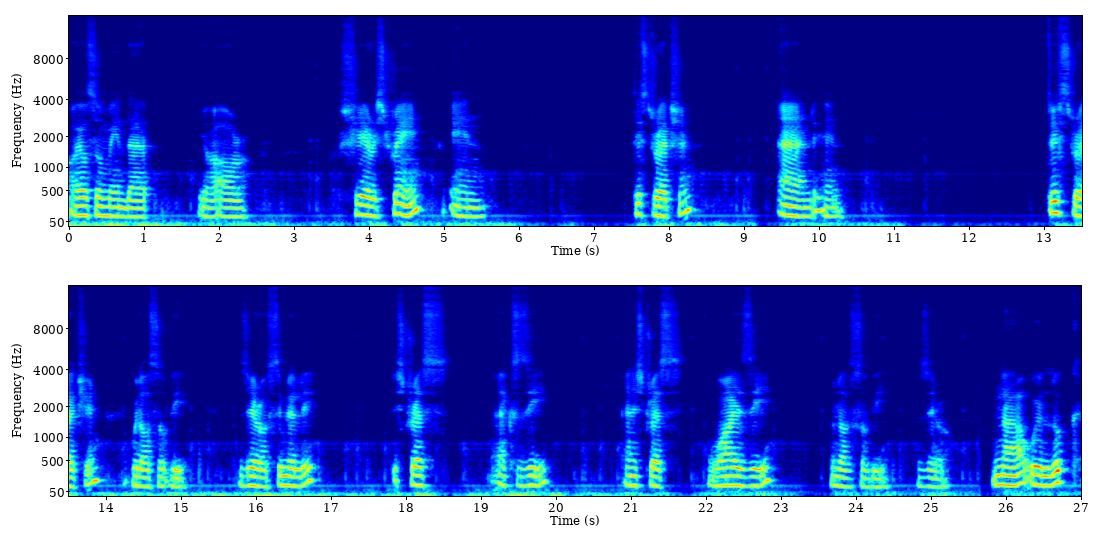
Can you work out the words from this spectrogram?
I also mean that you know, our shear strain in this direction and in this direction will also be 0 similarly stress xz and stress yz will also be 0 now we'll look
